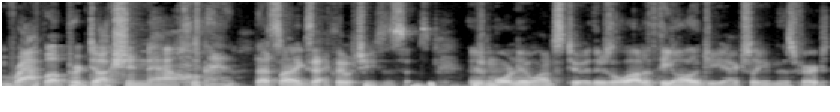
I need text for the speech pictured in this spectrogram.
Wrap up production now. that's not exactly what Jesus says. There's more nuance to it. There's a lot of theology actually in this verse.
